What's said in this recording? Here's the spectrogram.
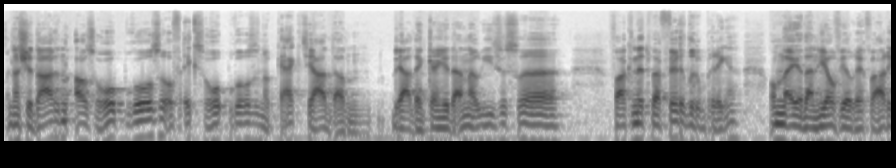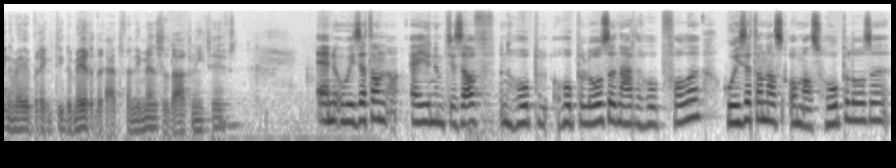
En als je daar als hooproze of ex-hooproze naar kijkt, ja, dan, ja, dan kan je de analyses uh, vaak net wat verder brengen. Omdat je dan heel veel ervaring meebrengt die de meerderheid van die mensen daar niet heeft. En hoe is dat dan? Je noemt jezelf een hoop, hopeloze naar de hoopvolle. Hoe is dat dan als, om als hopeloze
